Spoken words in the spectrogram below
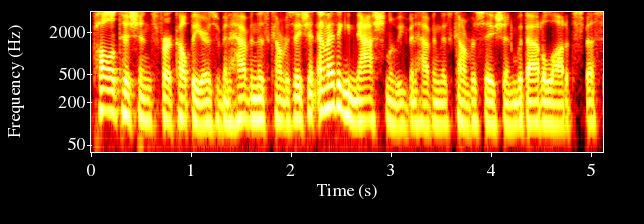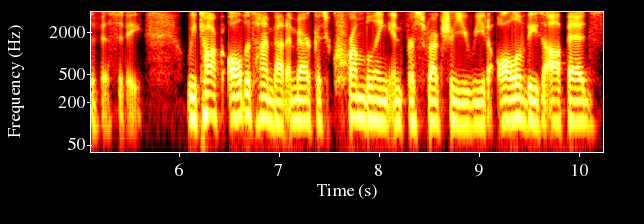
politicians for a couple of years have been having this conversation, and I think nationally we've been having this conversation without a lot of specificity. We talk all the time about America's crumbling infrastructure. You read all of these op-eds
